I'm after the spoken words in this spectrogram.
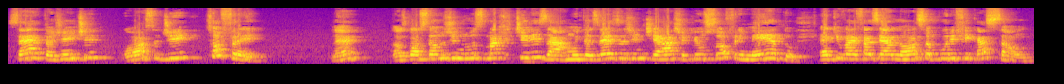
Certo? A gente gosta de sofrer né? Nós gostamos de nos martirizar. Muitas vezes a gente acha que o sofrimento é que vai fazer a nossa purificação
